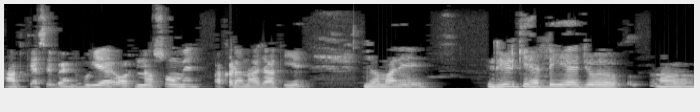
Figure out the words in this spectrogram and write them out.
हाथ कैसे बैंड हो गया है और नसों में अकड़न आ जाती है। जो हमारे रीढ़ की हड्डी है जो आ,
